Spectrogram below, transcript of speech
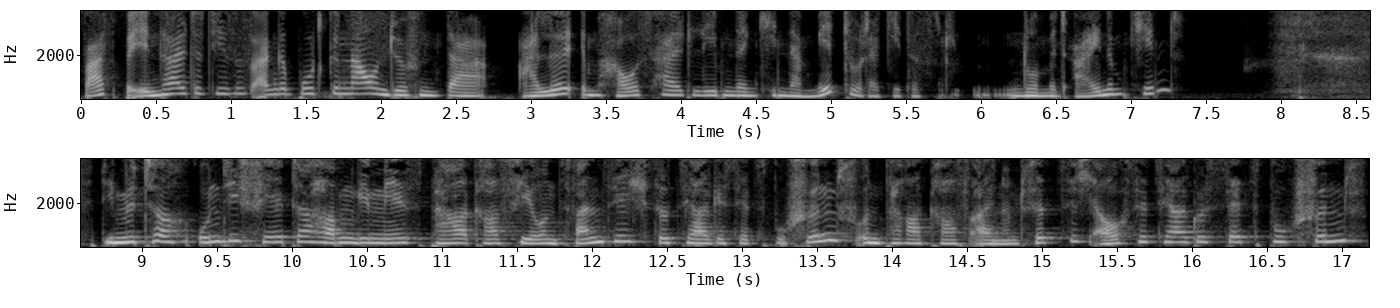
Was beinhaltet dieses Angebot genau und dürfen da alle im Haushalt lebenden Kinder mit oder geht es nur mit einem Kind? Die Mütter und die Väter haben gemäß Paragraph 24 Sozialgesetzbuch 5 und Paragraph 41 auch Sozialgesetzbuch 5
